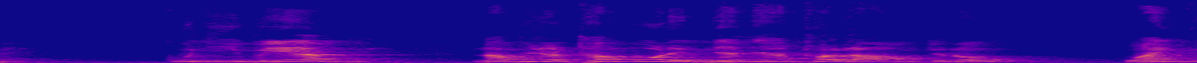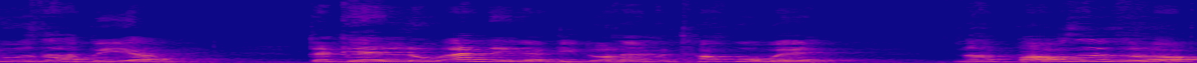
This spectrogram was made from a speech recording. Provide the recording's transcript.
မယ်ကူညီပေးရမယ်နောက်ပြီးတော့ထောက်ဖို့တွေများများထွက်လာအောင်ကျွန်တော်ဝိုင်းကြိုးစားပေးရမယ်တကယ်လိုအပ်နေတာဒီတော်လိုင်းမှာထောက်ဖို့ပဲနော်ဘာလို့လဲဆိုတော့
